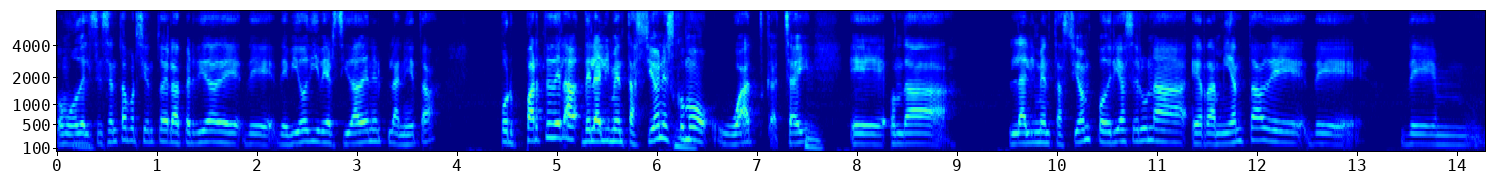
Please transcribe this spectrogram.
como del 60% de la pérdida de, de- de biodiversidad en el planeta. Por parte de la, de la alimentación es como, what, ¿cachai? Eh, onda, la alimentación podría ser una herramienta de, de, de, mm,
